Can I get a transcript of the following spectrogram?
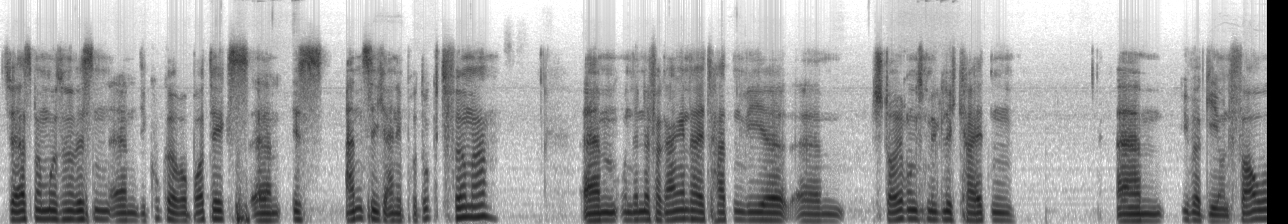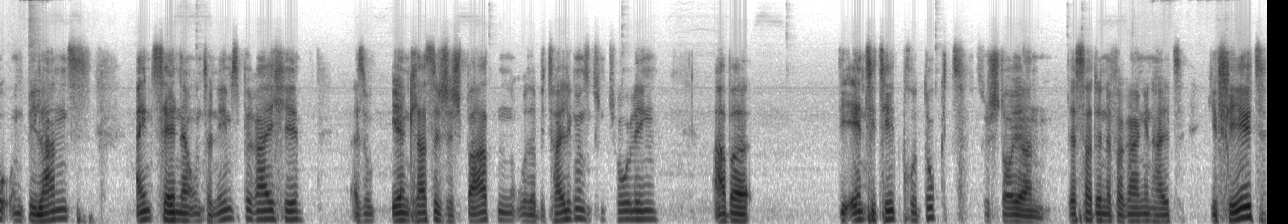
zuerst mal muss man wissen, ähm, die KUKA Robotics ähm, ist an sich eine Produktfirma. Ähm, und in der Vergangenheit hatten wir ähm, Steuerungsmöglichkeiten ähm, über G&V und Bilanz einzelner Unternehmensbereiche, also eher ein klassisches Sparten- oder Beteiligungscontrolling. Aber die Entität Produkt zu steuern, das hat in der Vergangenheit gefehlt.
